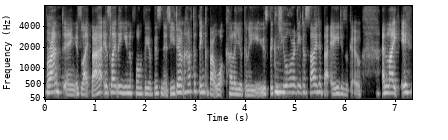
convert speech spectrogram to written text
Branding yeah. is like that. It's like the uniform for your business. You don't have to think about what color you're going to use because mm. you already decided that ages ago. And like if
